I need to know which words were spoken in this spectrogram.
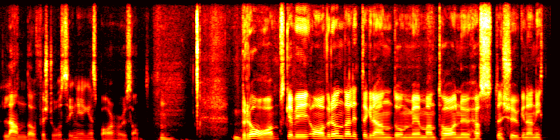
landa och förstå sin egen sparhorisont. Mm. Bra. Ska vi avrunda lite grann då man tar nu hösten 2019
